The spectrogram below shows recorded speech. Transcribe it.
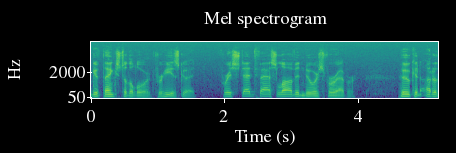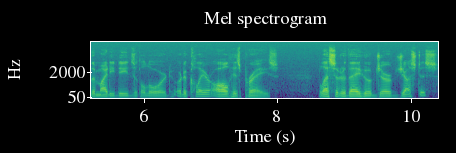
give thanks to the Lord, for he is good, for his steadfast love endures forever. Who can utter the mighty deeds of the Lord, or declare all his praise? Blessed are they who observe justice,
